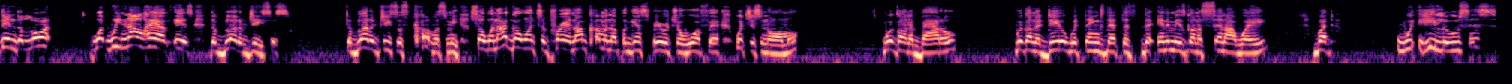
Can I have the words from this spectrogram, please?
then the Lord, what we now have is the blood of Jesus. The blood of Jesus covers me. So when I go into prayer and I'm coming up against spiritual warfare, which is normal, we're going to battle. We're going to deal with things that the, the enemy is going to send our way. But we, he loses.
